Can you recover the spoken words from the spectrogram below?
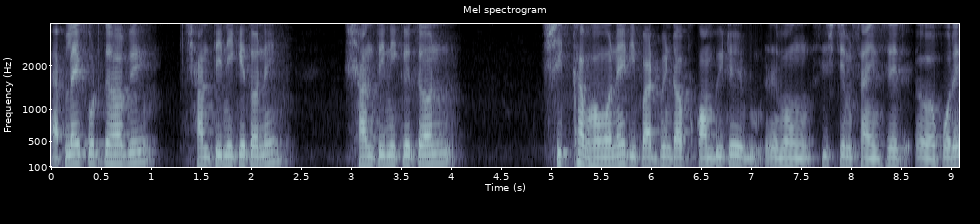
অ্যাপ্লাই করতে হবে শান্তিনিকেতনে। শান্তিনিকেতন শিক্ষা ভবনে ডিপার্টমেন্ট অফ কম্পিউটার এবং সিস্টেম সায়েন্সের ওপরে।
